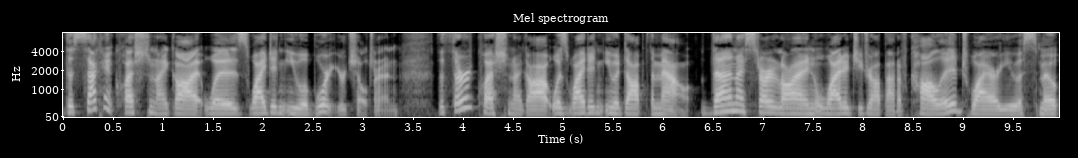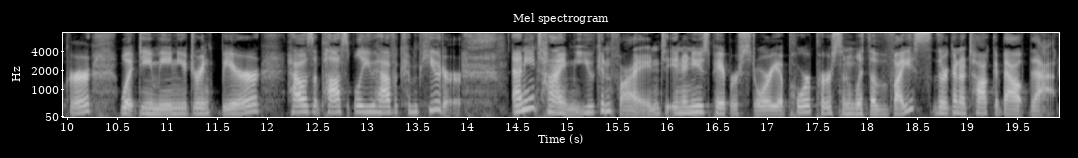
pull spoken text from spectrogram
The second question I got was, Why didn't you abort your children? The third question I got was, Why didn't you adopt them out? Then I started on, Why did you drop out of college? Why are you a smoker? What do you mean you drink beer? How is it possible you have a computer? Anytime you can find in a newspaper story a poor person with a vice, they're going to talk about that.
